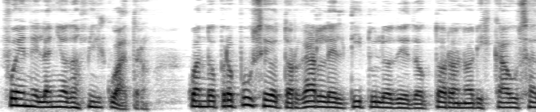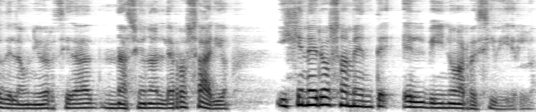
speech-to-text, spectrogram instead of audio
fue en el año 2004, cuando propuse otorgarle el título de doctor honoris causa de la Universidad Nacional de Rosario, y generosamente él vino a recibirlo.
